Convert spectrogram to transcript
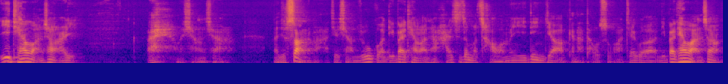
一天晚上而已。哎，我想一下。那就算了吧，就想如果礼拜天晚上还是这么吵，我们一定就要跟他投诉啊。结果礼拜天晚上，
